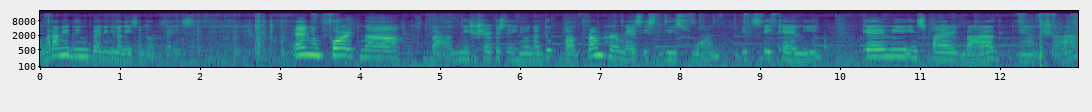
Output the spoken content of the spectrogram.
Marami din pwedeng ilagay sa loob, guys. And yung fourth na bag na share ko sa inyo na dupe bag from Hermes is this one. It's a Kelly. Kelly inspired bag. Ayan siya.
